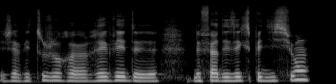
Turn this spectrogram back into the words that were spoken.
j'avais toujours euh, rêvé de, de, faire des expéditions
